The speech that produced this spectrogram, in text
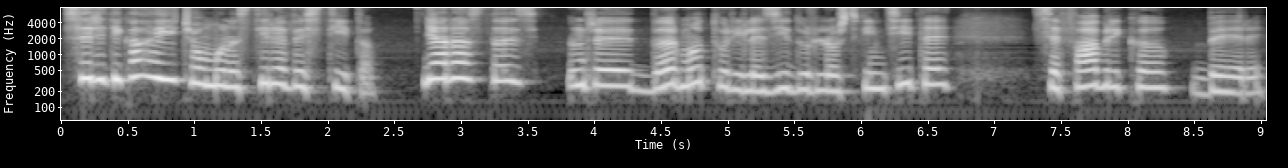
se ridica aici o mănăstire vestită, iar astăzi, între dărmăturile zidurilor sfințite, se fabrică bere.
